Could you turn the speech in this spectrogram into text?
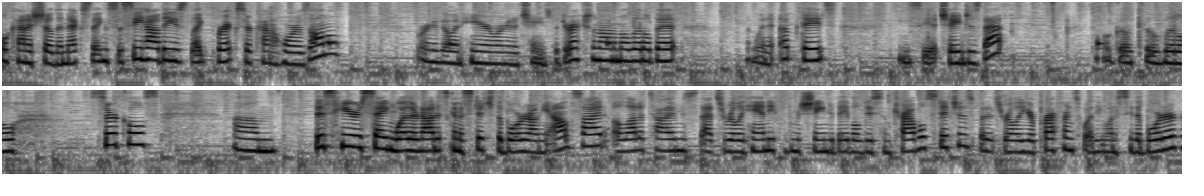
We'll kind of show the next thing. So see how these like bricks are kind of horizontal? We're going to go in here and we're going to change the direction on them a little bit. And when it updates, you can see it changes that. We'll go to the little circles. Um, this here is saying whether or not it's going to stitch the border on the outside. A lot of times that's really handy for the machine to be able to do some travel stitches, but it's really your preference whether you want to see the border.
